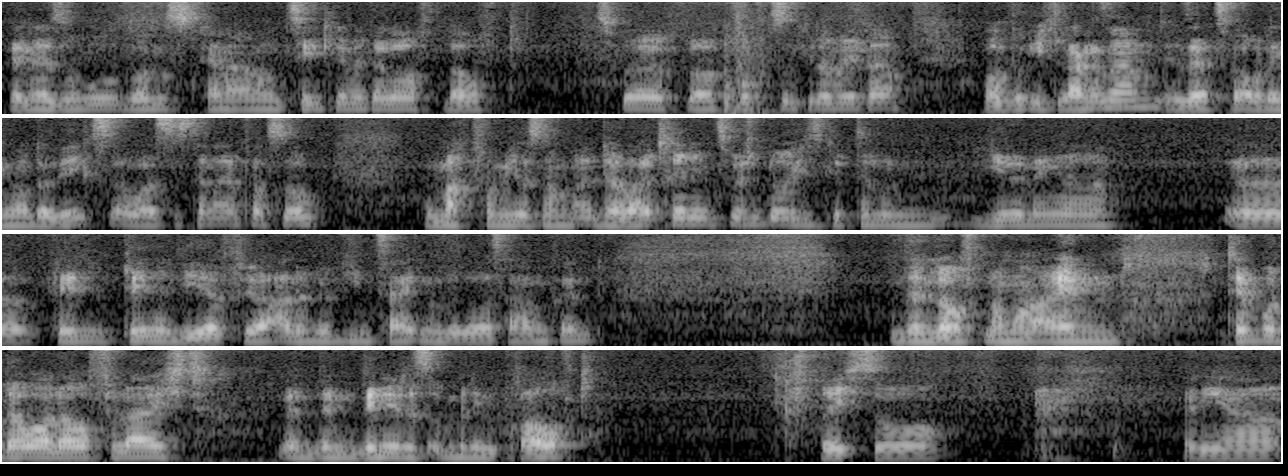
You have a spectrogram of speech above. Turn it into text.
Wenn er so sonst, keine Ahnung, 10 Kilometer läuft, lauft 12, läuft 15 Kilometer. Aber wirklich langsam. Ihr seid zwar auch länger unterwegs, aber es ist dann einfach so. Dann macht von mir das noch ein Intervalltraining zwischendurch. Es gibt dann nun jede Menge äh, Pläne, Pläne, die ihr für alle möglichen Zeiten oder sowas haben könnt. Und dann lauft nochmal ein Tempodauerlauf vielleicht, wenn, wenn, wenn ihr das unbedingt braucht. Sprich so, wenn ihr,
